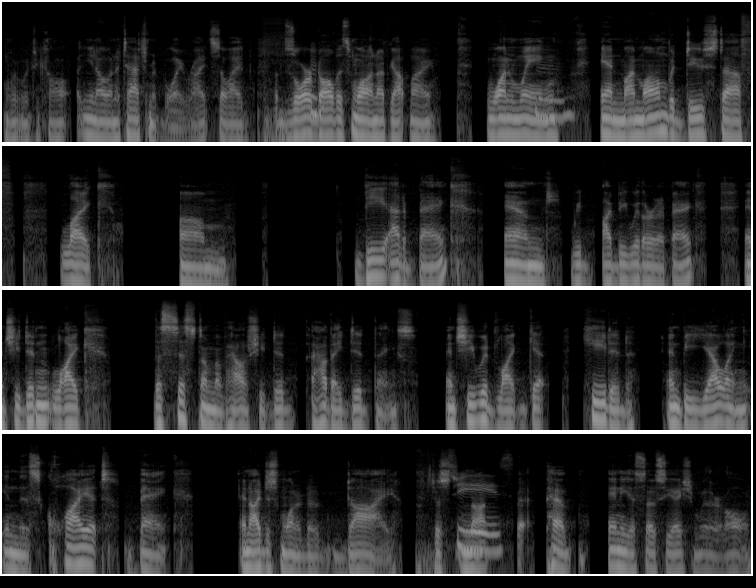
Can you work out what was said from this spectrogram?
what would you call it? you know an attachment boy right so i absorbed Hmm. all this one i've got my one wing Mm. and my mom would do stuff like um be at a bank and we I'd be with her at a bank and she didn't like the system of how she did how they did things and she would like get heated and be yelling in this quiet bank and I just wanted to die just Jeez. not have any association with her at all.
